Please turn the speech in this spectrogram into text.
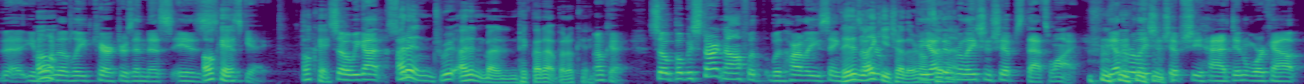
the, you know Oh. one of the lead characters in this is Okay. is gay. okay. So we got. So I didn't, re- I didn't, I didn't pick that up, but okay. Okay. So, but we're starting off with, with Harley saying They didn't like each other, The other that. relationships, that's why. The other relationships she had didn't work out.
